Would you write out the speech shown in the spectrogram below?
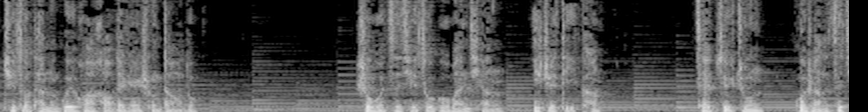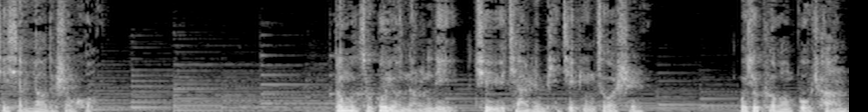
去走他们规划好的人生道路。是我自己足够顽强，一直抵抗，才最终过上了自己想要的生活。等我足够有能力去与家人平起平坐时，我就渴望补偿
